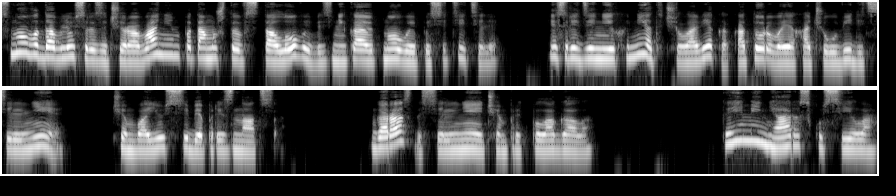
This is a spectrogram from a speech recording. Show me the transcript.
Снова давлюсь разочарованием, потому что в столовой возникают новые посетители, и среди них нет человека, которого я хочу увидеть сильнее, чем боюсь себе признаться. Гораздо сильнее, чем предполагала. Ты меня раскусила.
